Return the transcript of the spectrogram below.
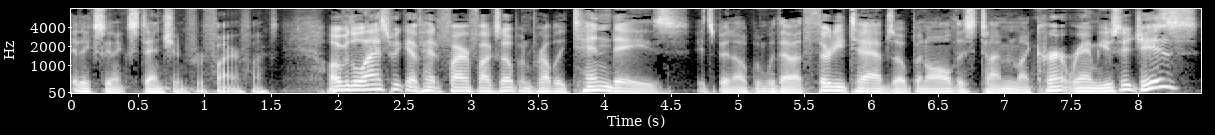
it's an extension for Firefox. Over the last week, I've had Firefox open probably 10 days. It's been open with about 30 tabs open all this time. And my current RAM usage is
